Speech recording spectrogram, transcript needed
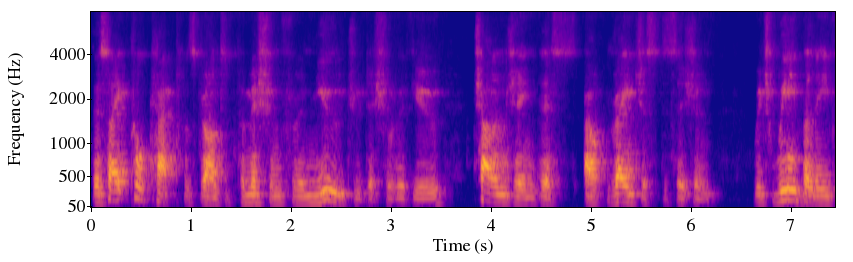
This April, CAAT was granted permission for a new judicial review challenging this outrageous decision, which we believe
